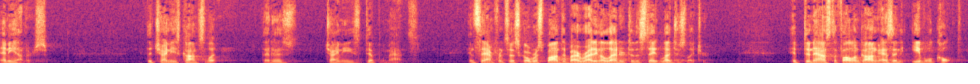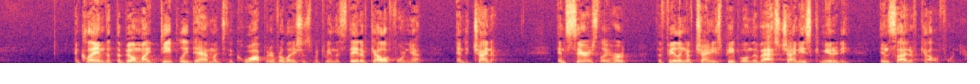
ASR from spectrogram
any others. The Chinese consulate, that is, Chinese diplomats, in San Francisco responded by writing a letter to the state legislature. It denounced the Falun Gong as an evil cult and claimed that the bill might deeply damage the cooperative relations between the state of California and China and seriously hurt the feeling of Chinese people in the vast Chinese community inside of California.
